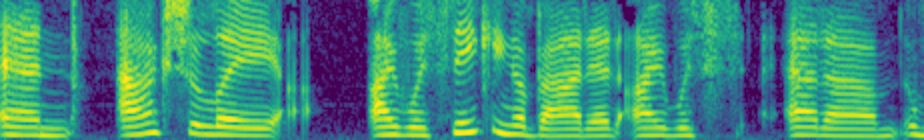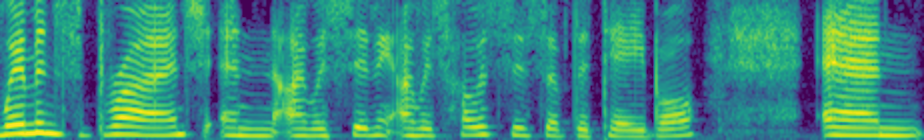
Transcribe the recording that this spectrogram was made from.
And actually, I was thinking about it. I was at a women's brunch and I was sitting, I was hostess of the table. And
